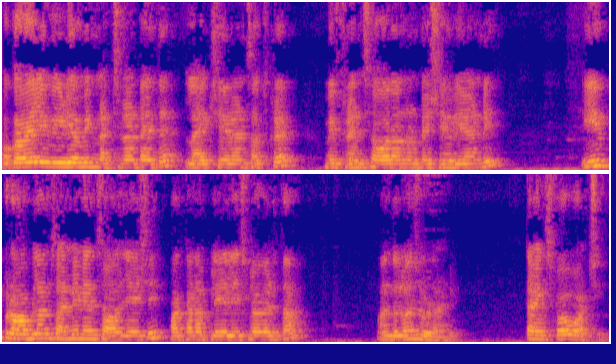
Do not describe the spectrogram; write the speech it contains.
ఒకవేళ ఈ వీడియో మీకు నచ్చినట్టయితే లైక్ షేర్ అండ్ సబ్స్క్రైబ్ మీ ఫ్రెండ్స్ ఎవరన్నా ఉంటే షేర్ చేయండి. ఈ ప్రాబ్లమ్స్ అన్ని నేను సాల్వ్ చేసి పక్కన ప్లేలిస్ట్లో పెడతా. అందులో చూడండి. థ్యాంక్స్ ఫర్ వాచింగ్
